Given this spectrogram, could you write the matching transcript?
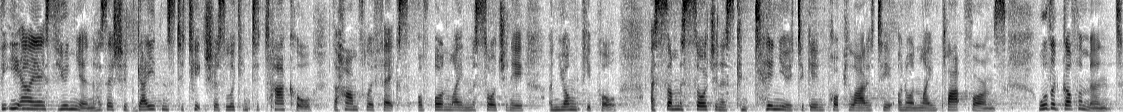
The EIS Union has issued guidance to teachers looking to tackle the harmful effects of online misogyny on young people, as some misogynists continue to gain popularity on online platforms. Will the government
